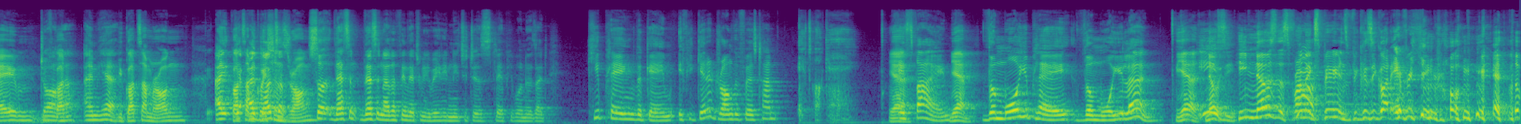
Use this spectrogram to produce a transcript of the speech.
game? You've got- I'm here. You got some wrong. I got yeah, some I questions some- wrong. So that's an, that's another thing that we really need to just let people know that keep playing the game. If you get it wrong the first time, it's okay. yeah. It's fine. Yeah. The more you play, the more you learn. Yeah, Easy. no, he knows this from Yeah. experience because he got everything wrong at the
